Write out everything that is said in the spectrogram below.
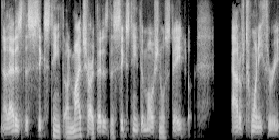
Now, that is the 16th on my chart, that is the 16th emotional state out of 23.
